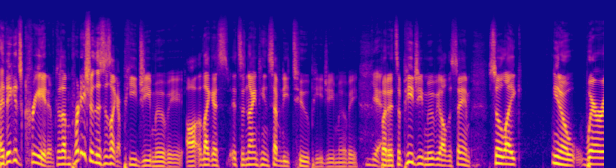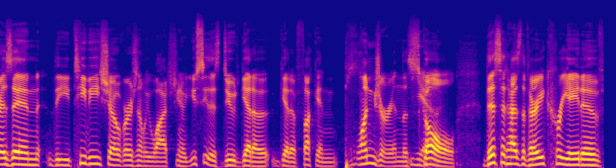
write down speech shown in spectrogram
I think it's creative because I'm pretty sure this is like a PG movie. Uh, Like it's it's a 1972 PG movie, Yeah. but it's a PG movie all the same. So like, you know, whereas in the TV show version that we watched, you know, you see this dude get a get a fucking plunger in the Yeah. skull. This it has the very creative.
